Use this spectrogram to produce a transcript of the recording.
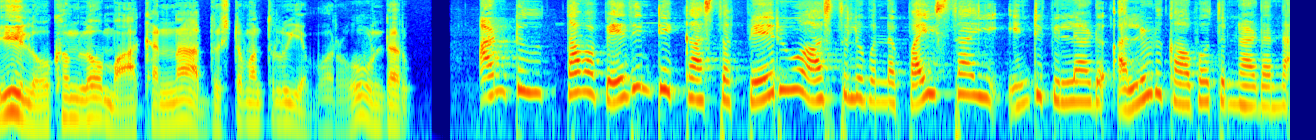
ఈ లోకంలో మాకన్నా అదృష్టవంతులు ఎవ్వరూ ఉండరు. అంటూ తమ పేదింటికి కాస్త పేరు ఆస్తులు ఉన్న పై స్థాయి ఇంటి పిల్లాడు అల్లుడు కాబోతున్నాడన్న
